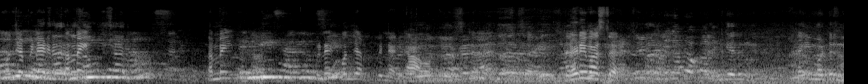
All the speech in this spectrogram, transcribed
கொஞ்சம் பின்னாடி தம்பி. தம்பி பின்னாடி கொஞ்சம் பின்னாடி ஆ ரெடி மாஸ்டர் கை மட்டும்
